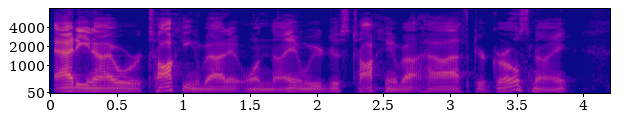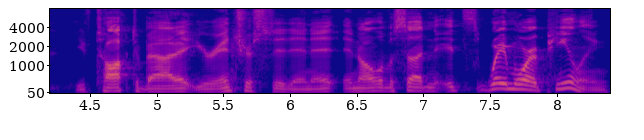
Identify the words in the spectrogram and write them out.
Addie and I were talking about it one night, and we were just talking about how after girls' night, you've talked about it, you're interested in it, and all of a sudden it's way more appealing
